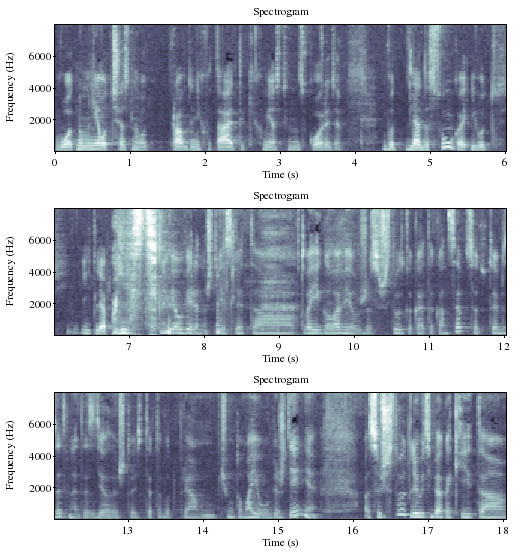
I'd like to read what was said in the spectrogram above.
Вот, но мне вот, честно, вот, правда, не хватает таких мест у нас в городе. Вот для досуга и вот и для поесть. Ну, Я уверена, что если это в твоей голове уже существует какая-то концепция, то ты обязательно это сделаешь. То есть это вот прям почему-то мое убеждение. А Существуют ли у тебя какие-то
